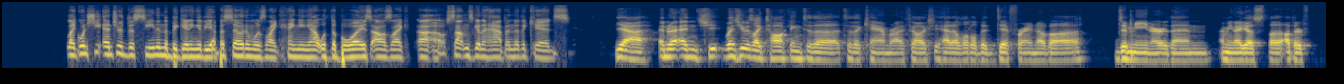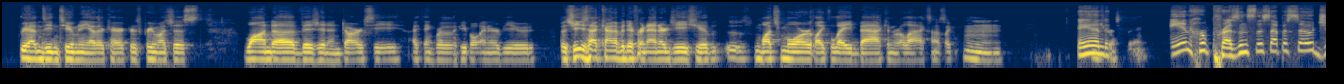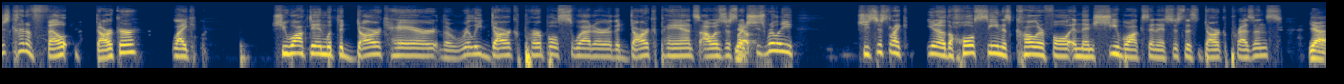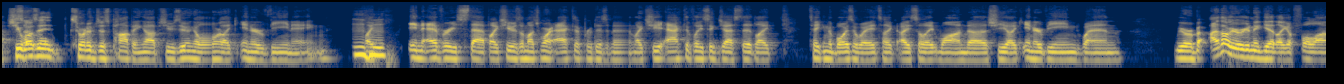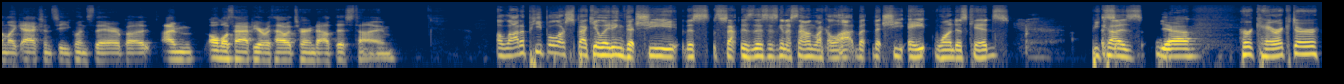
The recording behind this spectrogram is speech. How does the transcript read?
like when she entered the scene in the beginning of the episode and was like hanging out with the boys, I was like, uh oh, something's to happen to the kids. Yeah, and and she when she was like talking to the to the camera, I feel like she had a little bit different of a demeanor than I mean, I guess the other we hadn't seen too many other characters. Pretty much just Wanda, Vision, and Darcy. I think were the people interviewed, but she just had kind of a different energy. She was much more like laid back and relaxed. And I was like, hmm, And and her presence this episode just kind of felt darker. Like she walked in with the dark hair, the really dark purple sweater, the dark pants. I was just like, Yep. she's really, she's just like, you know, the whole scene is colorful, and then she walks in. It's just this dark presence. Yeah, she So- wasn't sort of just popping up. She was doing a little more like intervening. Mhm. like in every step like she was a much more active participant like she actively suggested like taking the boys away to like isolate wanda she like intervened when we were i thought we were going to get like a full on like action sequence there but i'm almost happier with how it turned out this time a lot of people are speculating that she this is this is going to sound like a lot, but that she ate Wanda's kids because yeah. her character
